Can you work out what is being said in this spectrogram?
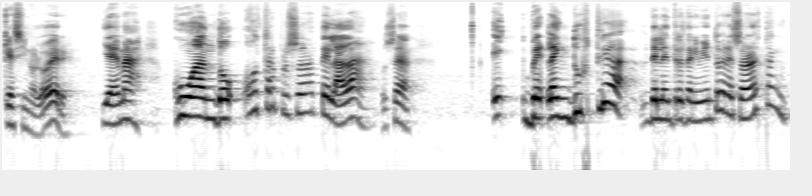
que si no lo eres. Y además, cuando otra persona te la da, o sea, eh, la industria del entretenimiento venezolano es tan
